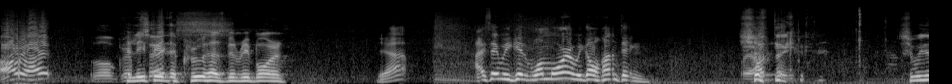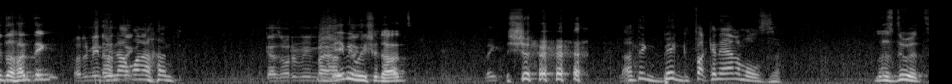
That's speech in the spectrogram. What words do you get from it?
All right. Felipe, six. the crew has been reborn. Yeah. I say we get one more and we go hunting. Wait, Should we- hunting. Should we do the hunting? What do you mean Do you not want to hunt? Guys, what do you mean by hunting? Maybe hunting? we should hunt. Like- Sure. Hunting big fucking animals. Let's do it.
